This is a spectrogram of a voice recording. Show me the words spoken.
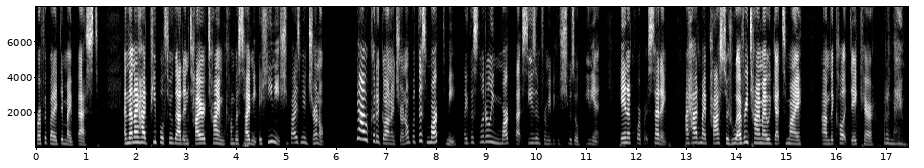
perfect, but I did my best. And then I had people through that entire time come beside me. Ahini, she buys me a journal yeah, I could have gone a journal, but this marked me. Like this literally marked that season for me because she was obedient in a corporate setting. I had my pastor who every time I would get to my Um, they call it daycare. What a name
